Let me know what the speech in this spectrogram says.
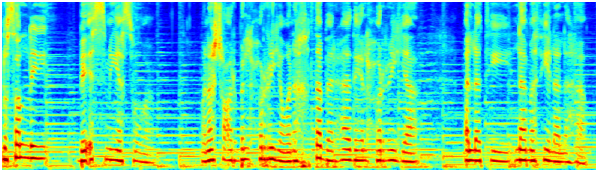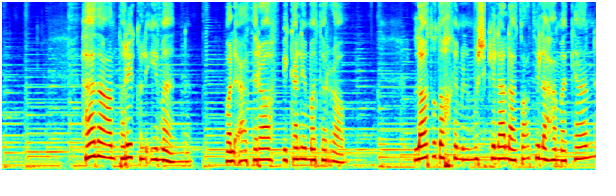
نصلي باسم يسوع ونشعر بالحرية ونختبر هذه الحرية التي لا مثيل لها. هذا عن طريق الإيمان والاعتراف بكلمة الرب. لا تضخم المشكلة لا تعطي لها مكان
